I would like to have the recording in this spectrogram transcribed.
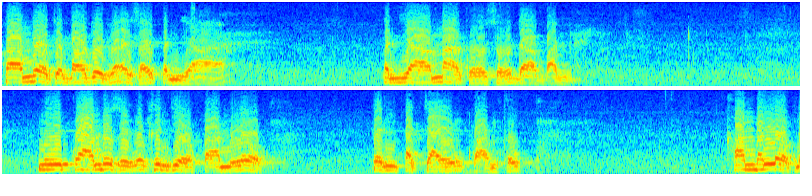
ความโลภจะเบาด้วยเพราะอาศัยปัญญา ปัญญามากกว่าโสดาบัน มีความรู้สึกว่าขึ้นที่ว่าความโลภเป็นปัจจัยของความทุกข์คำบรรโลภใน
